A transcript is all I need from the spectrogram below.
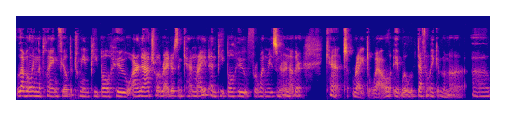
leveling the playing field between people who are natural writers and can write, and people who, for one reason or another, can't write well. It will definitely give them a a,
